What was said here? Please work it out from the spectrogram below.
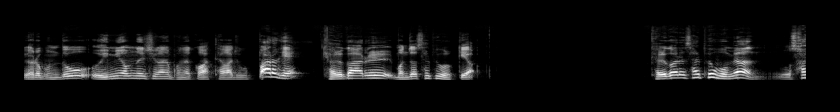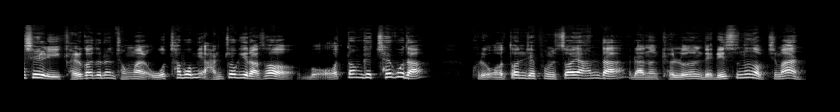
여러분도 의미 없는 시간을 보낼 것 같아가지고 빠르게 결과를 먼저 살펴볼게요. 결과를 살펴보면 뭐 사실 이 결과들은 정말 오차범위 안쪽이라서 뭐 어떤 게 최고다 그리고 어떤 제품을 써야 한다라는 결론을 내릴 수는 없지만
